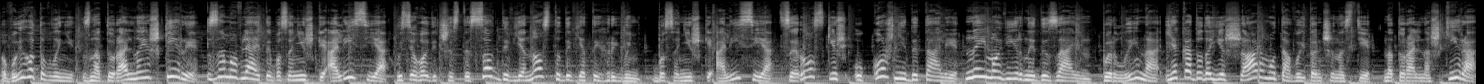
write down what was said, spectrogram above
виготовлені з натуральної шкіри. Замовляйте босоніжки Алісія усього від 699 гривень. Босоніжки Алісія це розкіш у кожній деталі, неймовірний дизайн, перлина, яка додає шарму та витонченості. Натуральна шкіра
